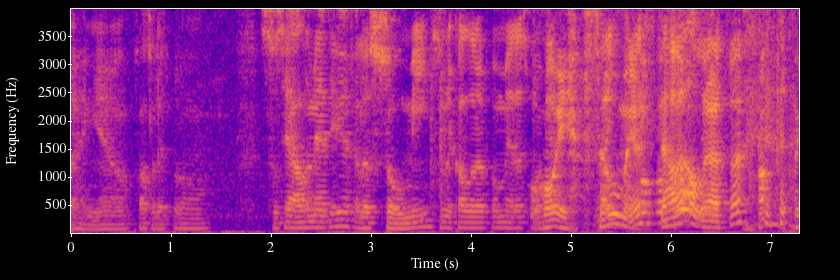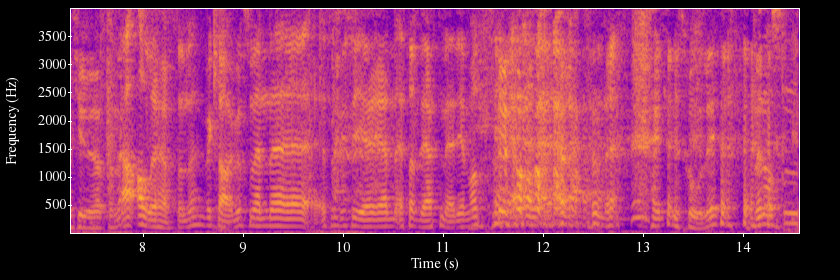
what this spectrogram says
vi henger og prater litt på sosiale medier. Eller SoMe, som de kaller det på mediespråket. Oi, SoMe. det har jeg aldri hørt før. Har ikke du hørt om Jeg det? har aldri hørt om det. Beklager, som en eh, som du sier, en etablert mediemann. så Jeg har aldri hørt om det. Helt utrolig. Men åssen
